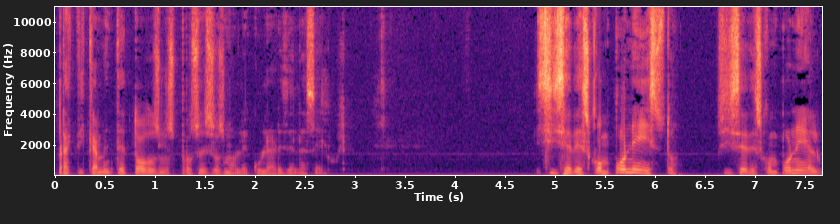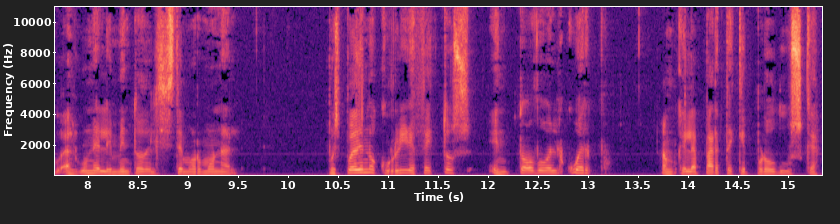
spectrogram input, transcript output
prácticamente todos los procesos moleculares de la célula. Si se descompone esto, si se descompone algún elemento del sistema hormonal, pues pueden ocurrir efectos en todo el cuerpo, aunque la parte que produzca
